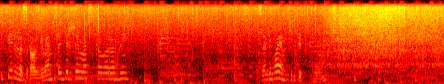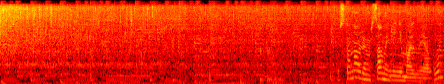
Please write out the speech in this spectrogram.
Теперь разравниваем содержимое сковороды. Заливаем кипятком. Устанавливаем самый минимальный огонь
